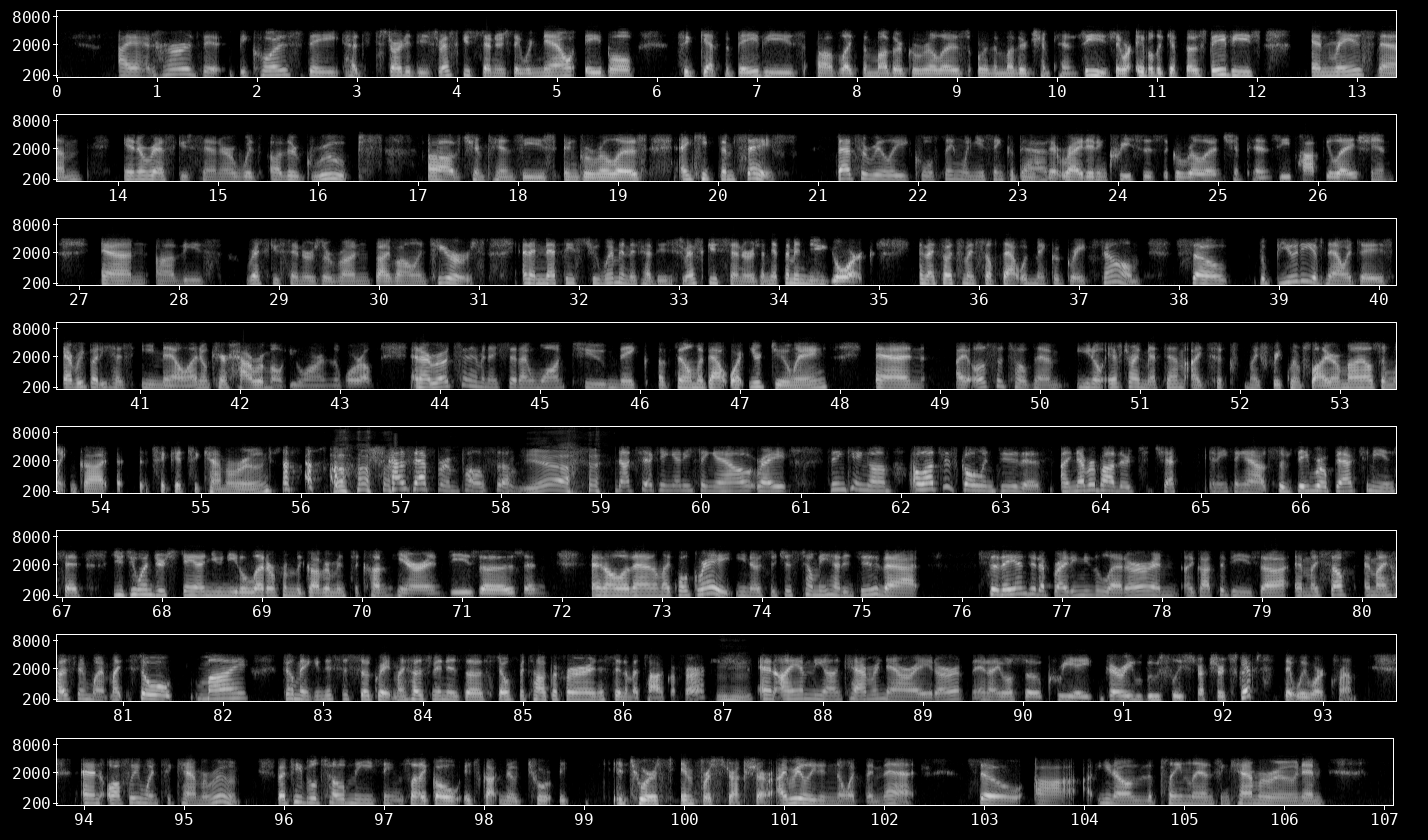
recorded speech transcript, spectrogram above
I had heard that because they had started these rescue centers, they were now able to get the babies of like the mother gorillas or the mother chimpanzees. They were able to get those babies and raise them in a rescue center with other groups of chimpanzees and gorillas and keep them safe. That's a really cool thing when you think about it, right? It increases the gorilla and chimpanzee population, and uh, these rescue centers are run by volunteers. And I met these two women that had these rescue centers. I met them in New York, and I thought to myself, that would make a great film. So the beauty of nowadays, everybody has email. I don't care how remote you are in the world. And I wrote to them and I said, I want to make a film about what you're doing. And I also told them, you know, after I met them, I took my frequent flyer miles and went and got a ticket to Cameroon. How's that for impulsive? Yeah. Not checking anything out, right? Thinking, um, oh, I'll just go and do this. I never bothered to check anything out. So they wrote back to me and said, "You do understand you need a letter from the government to come here and visas and and all of that." And I'm like, "Well, great, you know, so just tell me how to do that." So they ended up writing me the letter and I got the visa and myself and my husband went. My so my filmmaking this is so great. My husband is a still photographer and a cinematographer mm-hmm. and I am the on-camera narrator and I also create very loosely structured scripts that we work from and off we went to Cameroon. But people told me things like, "Oh, it's got no tour, tourist infrastructure." I really didn't know what they meant. So, uh, you know, the plane lands in Cameroon, and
